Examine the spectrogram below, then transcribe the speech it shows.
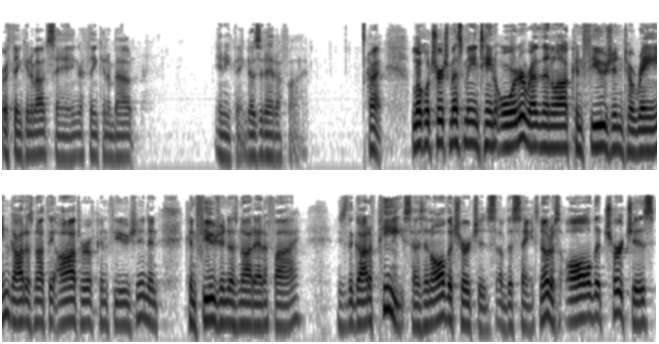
or thinking about saying or thinking about anything. Does it edify? All right. Local church must maintain order rather than allow confusion to reign. God is not the author of confusion, and confusion does not edify. He's the God of peace, as in all the churches of the saints. Notice, all the churches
